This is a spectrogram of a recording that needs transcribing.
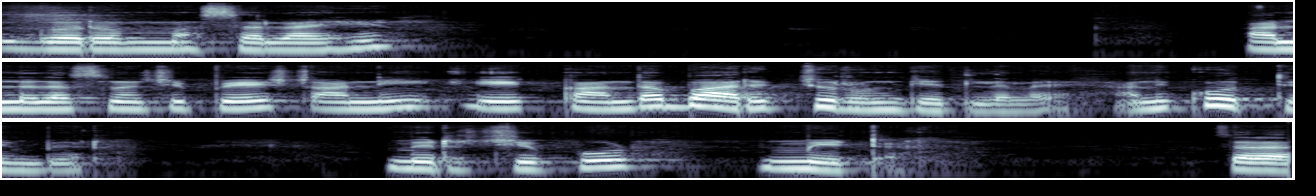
गरम मसाला आहे. आलं लसणाची पेस्ट आणि एक कांदा बारीक चिरून घेतलेला आहे. आणि कोथिंबीर मिरची पूड मीठ. चला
